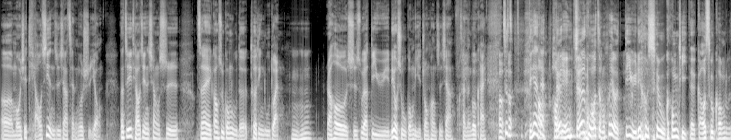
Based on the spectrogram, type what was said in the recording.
呃某一些条件之下才能够使用。那这些条件像是在高速公路的特定路段，嗯哼，然后时速要低于六十五公里的状况之下才能够开。这等一下，好严德国怎么会有低于六十五公里的高速公路？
